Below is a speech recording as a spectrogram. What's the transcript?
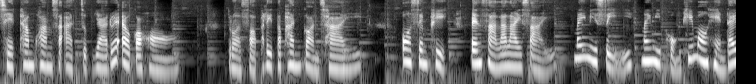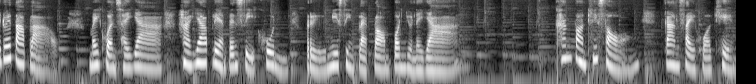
เช็ดทำความสะอาดจุกยาด้วยแอลกอฮอล์ ตรวจสอบผลิตภัณฑ์ก่อนใช้ โอเซมพิกเป็นสารละลายใส ไม่มีสี ไม่มีผงที่มองเห็นได้ด้วยตาเปล่า ไม่ควรใช้ยา หากยาเปลี่ยนเป็นสีขุ่นหรือมีสิ่งแปลกปลอมปนอยู่ในยา ขั้นตอนที่ 2 การใส่หัวเข็ม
